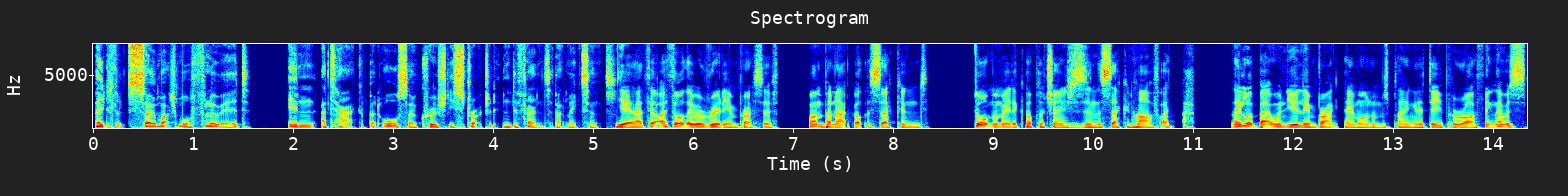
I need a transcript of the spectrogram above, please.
they just looked so much more fluid in attack, but also crucially structured in defence. If that makes sense. Yeah, I, th- I thought they were really impressive. Juan Bernat got the second. Dortmund made a couple of changes in the second half. I, ah, they looked better when Julian Brandt came on and was playing in a deeper role. I think that was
